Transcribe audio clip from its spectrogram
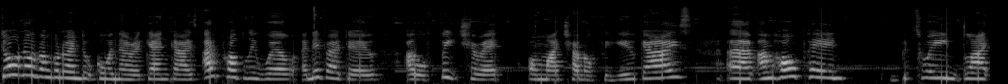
Don't know if I'm going to end up going there again, guys. I probably will, and if I do, I will feature it on my channel for you guys. Um, I'm hoping between like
